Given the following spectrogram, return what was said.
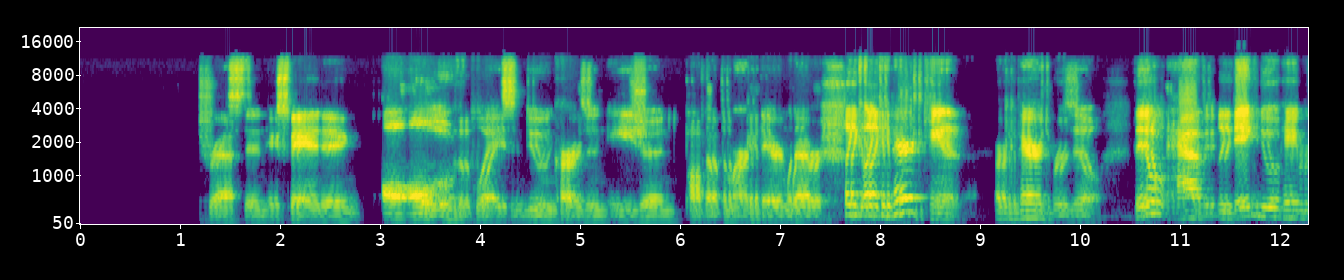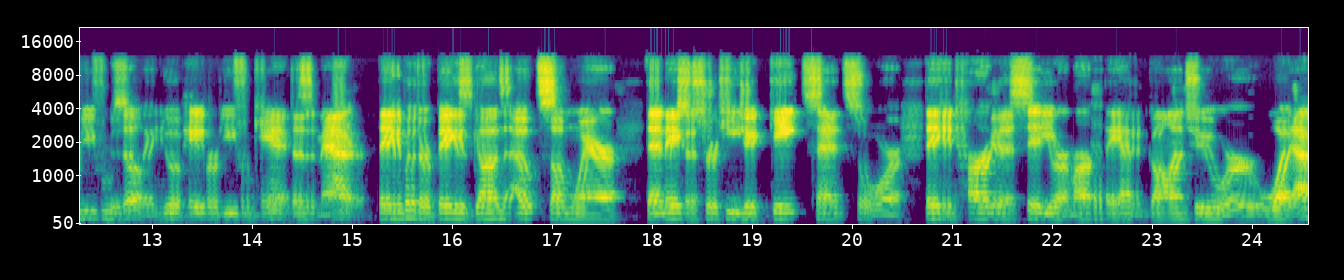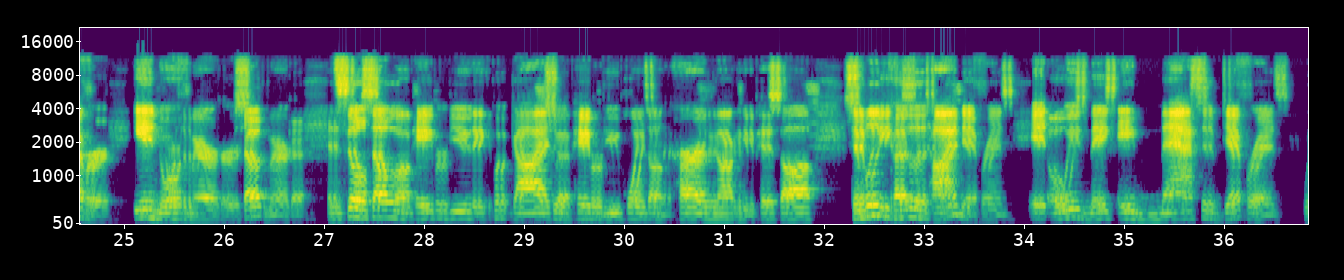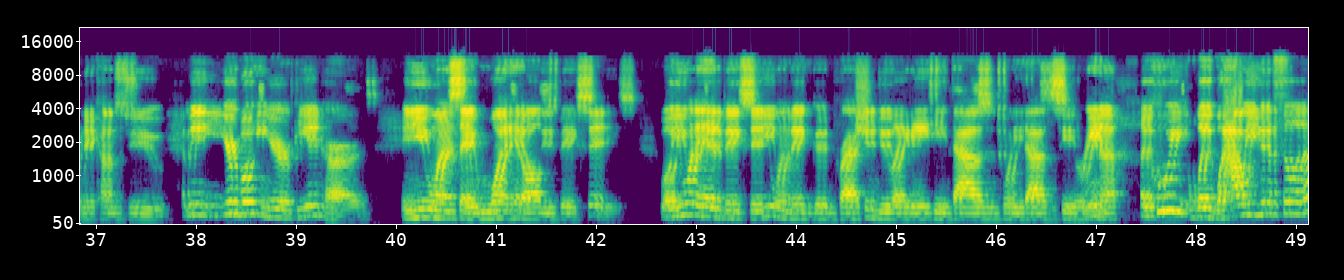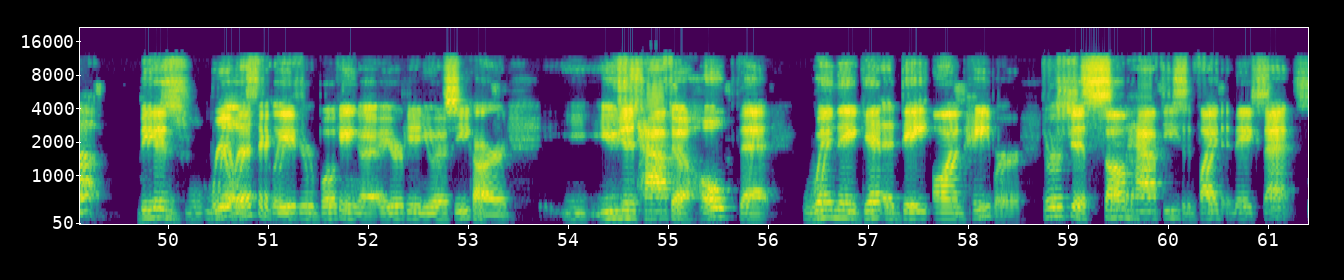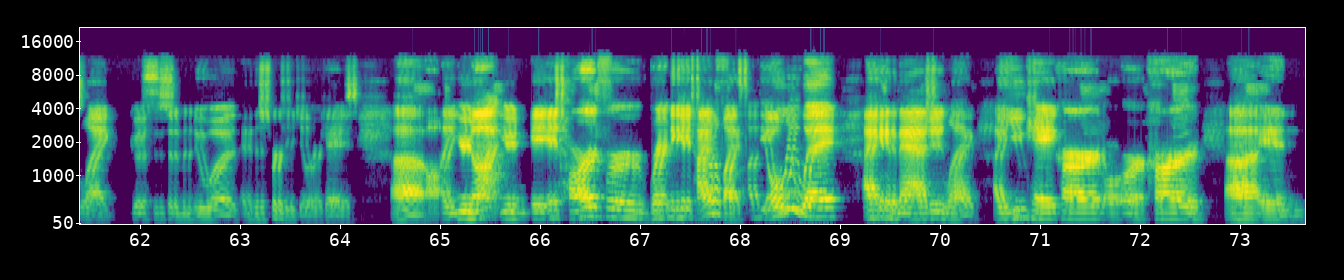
interest in expanding all, all over the place and doing cards in Asia and pumping up the market there and whatever. Like like compared to Canada or compared to Brazil, they don't have like they can do a pay per view from Brazil. They can do a pay per view from Canada. It doesn't matter. They can put their biggest guns out somewhere that makes a strategic gate sense, or they can target a city or a market they haven't gone to, or whatever in North America or South America, and still sell it on pay per view. They can put guys who have pay per view points on the card. They're not going to get pissed off simply because of the time difference. It always makes a massive difference when it comes to. I mean, you're booking European cards and you want to say we want to hit all these big cities. Well, you want to hit a big city, you want to make a good impression, do like an 18,000, 20,000 seat arena. Like, who are you, like, how are you going to fill it up? Because realistically, if you're booking a European UFC card, you just have to hope that when they get a date on paper, there's just some half decent fight that makes sense, like Gustafsson and Manuwa in this particular case. Uh, you're not. You're, it's hard for Britain to get title fights. The only way I can imagine, like a UK card or, or a card uh, in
